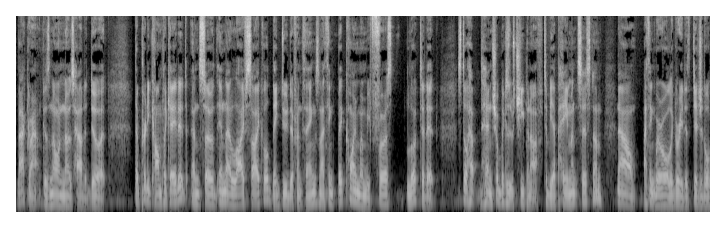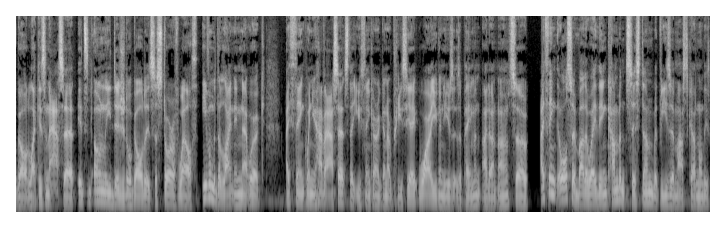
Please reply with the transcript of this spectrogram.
background because no one knows how to do it. They're pretty complicated. And so in their life cycle, they do different things. And I think Bitcoin, when we first looked at it, still have potential because it was cheap enough to be a payment system. Now, I think we're all agreed it's digital gold, like it's an asset. It's only digital gold, it's a store of wealth. Even with the Lightning Network, I think when you have assets that you think are going to appreciate, why are you going to use it as a payment? I don't know. So I think also, by the way, the incumbent system with Visa, MasterCard, and all these,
